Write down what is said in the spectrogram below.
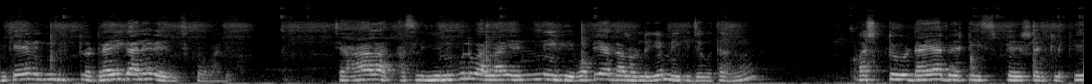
ఇంకేం ఇందులో డ్రైగానే వేయించుకోవాలి. చాలా అసలు ఈ నువ్వుల వల్ల ఎన్ని ఉపయోగాలు ఉన్నాయో మీకు చెబుతాను. ఫస్ట్ డయాబెటీస్ పేషెంట్లకి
